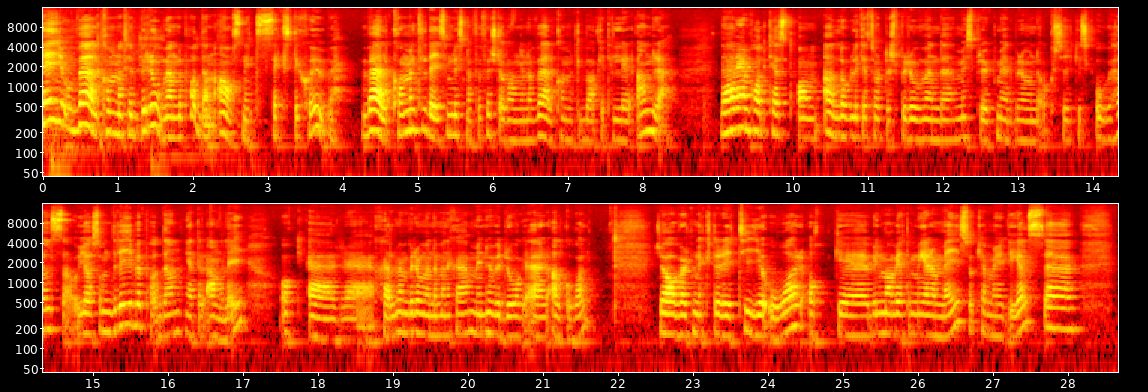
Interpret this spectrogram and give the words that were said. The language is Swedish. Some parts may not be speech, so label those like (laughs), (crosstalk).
Hej och välkomna till Beroendepodden avsnitt 67. Välkommen till dig som lyssnar för första gången och välkommen tillbaka till er andra. Det här är en podcast om alla olika sorters beroende, missbruk, medberoende och psykisk ohälsa. Och jag som driver podden heter Anneli och är eh, själv en beroende människa. Min huvuddrog är alkohol. Jag har varit nykter i tio år och eh, vill man veta mer om mig så kan man ju dels eh,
